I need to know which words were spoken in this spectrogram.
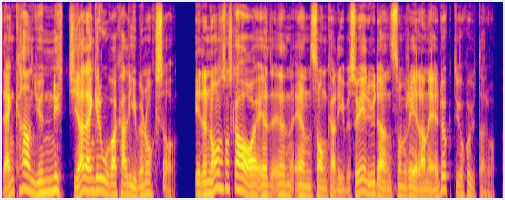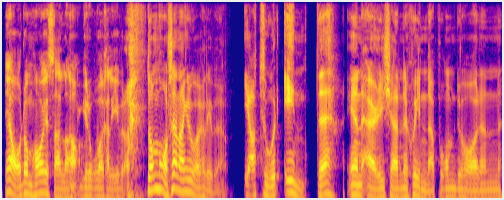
den kan ju nyttja den grova kalibern också. Är det någon som ska ha en, en, en sån kaliber så är det ju den som redan är duktig att skjuta då. Ja, de har ju sällan ja. grova kalibrar. De har sällan grova kalibrar. Jag tror inte en älg känner skillnad på om du har en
